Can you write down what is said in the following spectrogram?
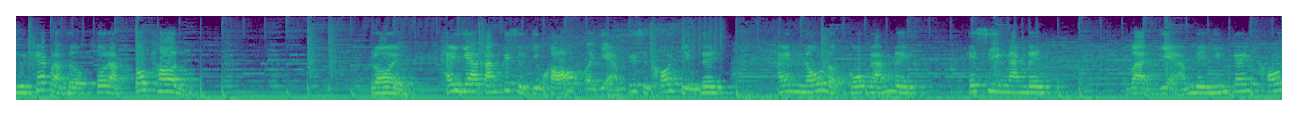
người khác làm được, tôi làm tốt hơn. Rồi, hãy gia tăng cái sự chịu khó và giảm cái sự khó chịu đi. Hãy nỗ lực cố gắng đi, hãy siêng năng đi và giảm đi những cái khó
